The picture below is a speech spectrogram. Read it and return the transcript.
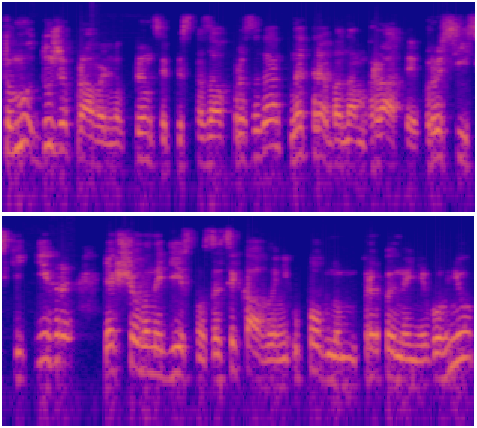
Тому дуже правильно в принципі сказав президент: не треба нам грати в російські ігри. Якщо вони дійсно зацікавлені у повному припиненні вогню,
